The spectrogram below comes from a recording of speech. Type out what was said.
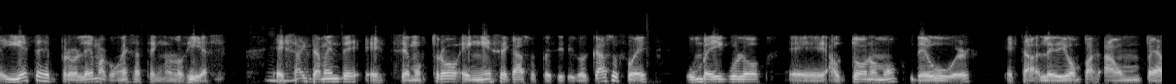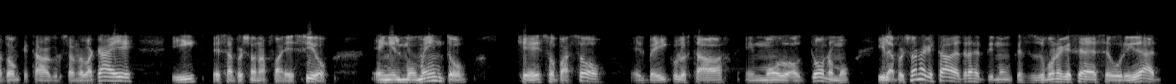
y este es el problema con esas tecnologías. Exactamente eh, se mostró en ese caso específico. El caso fue un vehículo eh, autónomo de Uber, le dio a un peatón que estaba cruzando la calle y esa persona falleció. En el momento que eso pasó, el vehículo estaba en modo autónomo y la persona que estaba detrás del timón, que se supone que sea de seguridad,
